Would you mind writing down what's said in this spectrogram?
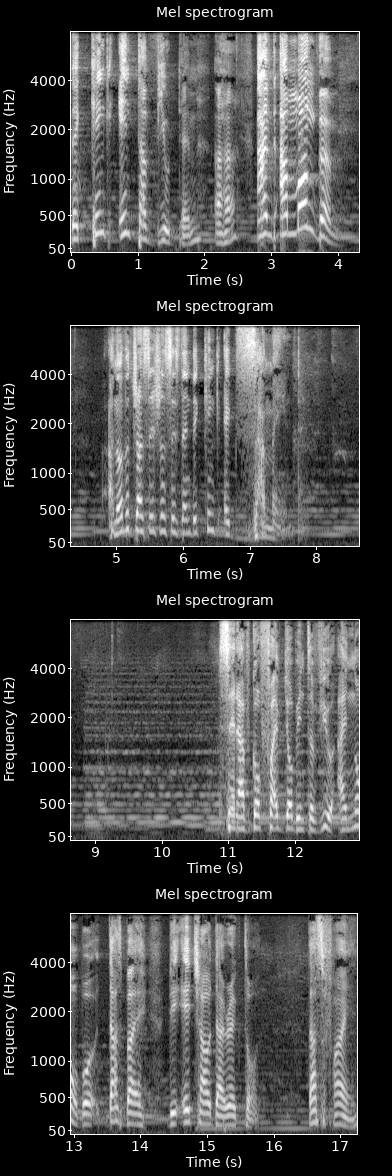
The king interviewed them. Uh-huh. and among them Another translation says, then the king examined. Said I've got five job interview. I know, but that's by the HR director. That's fine.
